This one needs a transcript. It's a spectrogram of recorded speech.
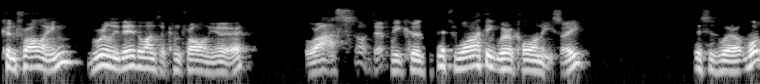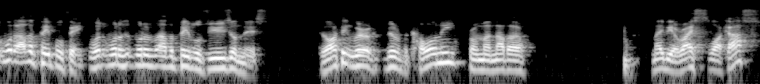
controlling, really, they're the ones that are controlling the earth or us Oh, definitely. because that's why I think we're a colony. See, this is where what what other people think? What what are, what are other people's views on this? Do I think we're a bit of a colony from another, maybe a race like us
